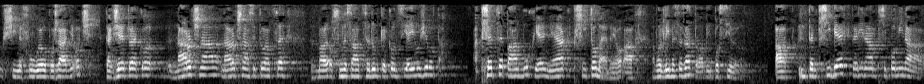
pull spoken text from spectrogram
už jí nefungují pořádně oči. Takže je to jako náročná, náročná situace, má 87 ke konci jejího života. A přece Pán Bůh je nějak přítomen jo? A, a modlíme se za to, aby ji posílil. A ten příběh, který nám připomíná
